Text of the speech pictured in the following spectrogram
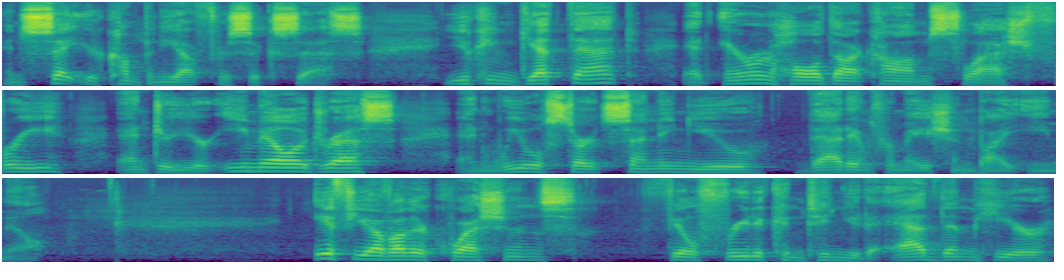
and set your company up for success. You can get that at aaronhall.com slash free. Enter your email address, and we will start sending you that information by email. If you have other questions, Feel free to continue to add them here.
